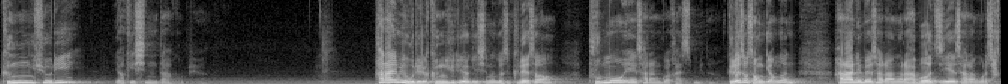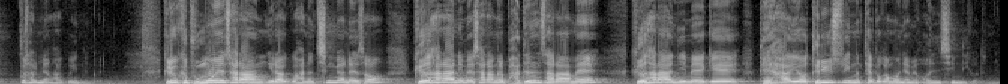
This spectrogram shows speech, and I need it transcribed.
긍휼히 여기신다고 표현. 하나님이 우리를 긍휼히 여기시는 것은 그래서 부모의 사랑과 같습니다. 그래서 성경은 하나님의 사랑을 아버지의 사랑으로 자꾸 설명하고 있는 거예요. 그리고 그 부모의 사랑이라고 하는 측면에서 그 하나님의 사랑을 받은 사람의 그 하나님에게 대하여 드릴 수 있는 태도가 뭐냐면 헌신이거든요.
